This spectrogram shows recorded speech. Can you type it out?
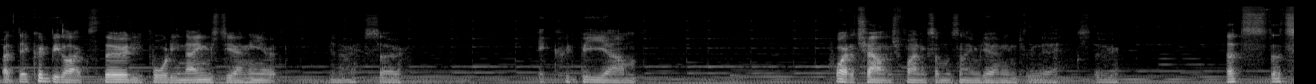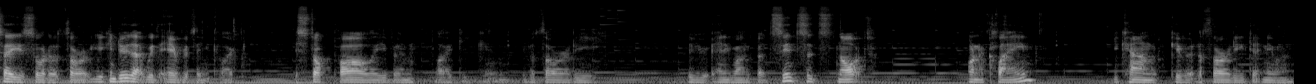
But there could be like 30, 40 names down here, you know, so it could be um, quite a challenge finding someone's name down in through there. So that's that's how you sort of authority. You can do that with everything, like stockpile, even like you can give authority to anyone. But since it's not on a claim, you can't give it authority to anyone.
